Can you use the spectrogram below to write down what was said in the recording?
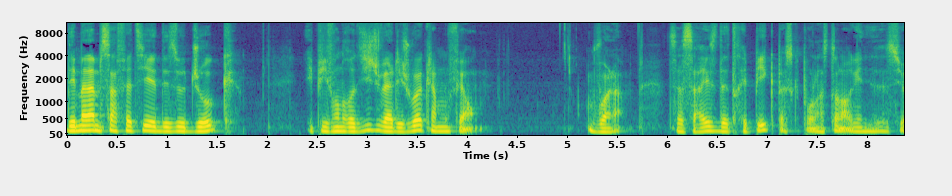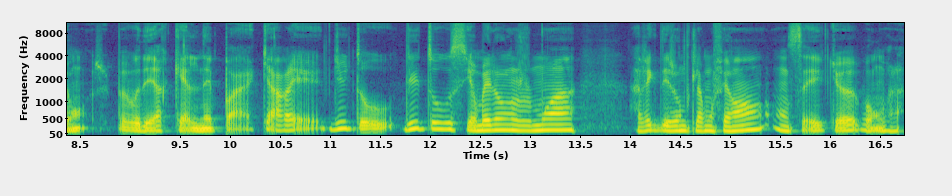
des Madame Sarfati et des The Joke. Et puis vendredi, je vais aller jouer à Clermont-Ferrand. Voilà. Ça, ça risque d'être épique parce que pour l'instant, l'organisation, je peux vous dire qu'elle n'est pas carrée du tout, du tout. Si on mélange moi avec des gens de Clermont-Ferrand, on sait que, bon, voilà,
